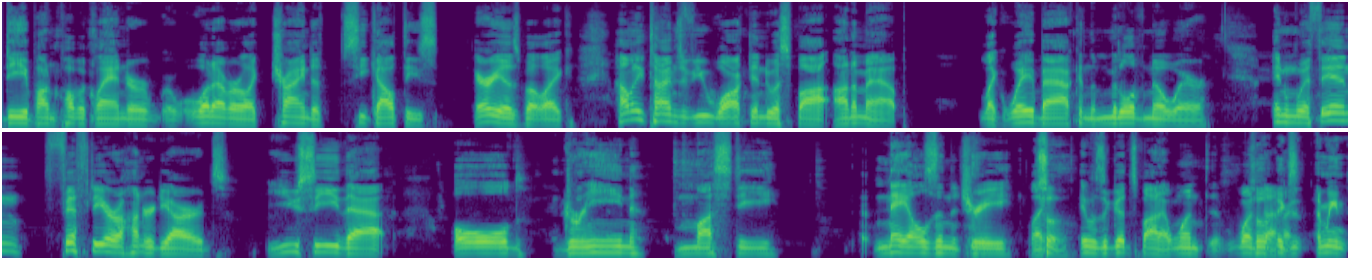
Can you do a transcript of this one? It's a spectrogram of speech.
deep on public land or, or whatever, like trying to seek out these areas, but like, how many times have you walked into a spot on a map, like way back in the middle of nowhere, and within 50 or 100 yards, you see that old, green, musty nails in the tree. Like, So- it was a good spot at one, one So, time. ex- I mean,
